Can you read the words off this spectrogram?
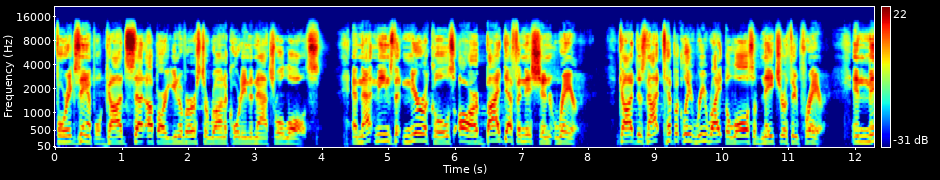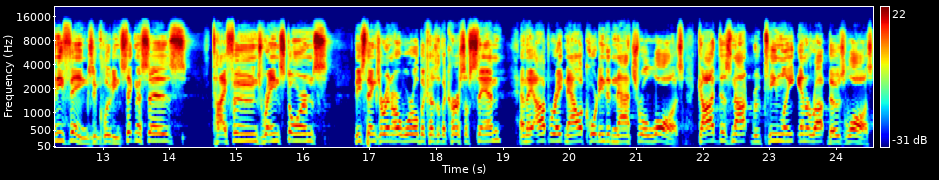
For example, God set up our universe to run according to natural laws. And that means that miracles are, by definition, rare. God does not typically rewrite the laws of nature through prayer. And many things, including sicknesses, typhoons, rainstorms, these things are in our world because of the curse of sin, and they operate now according to natural laws. God does not routinely interrupt those laws.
